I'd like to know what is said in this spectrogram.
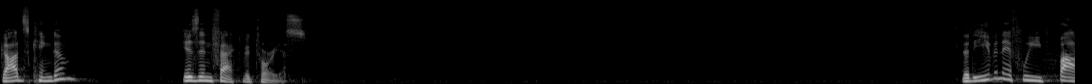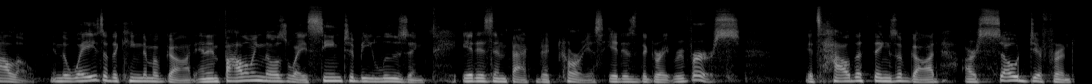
God's kingdom, is in fact victorious. That even if we follow in the ways of the kingdom of God and in following those ways seem to be losing, it is in fact victorious. It is the great reverse. It's how the things of God are so different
